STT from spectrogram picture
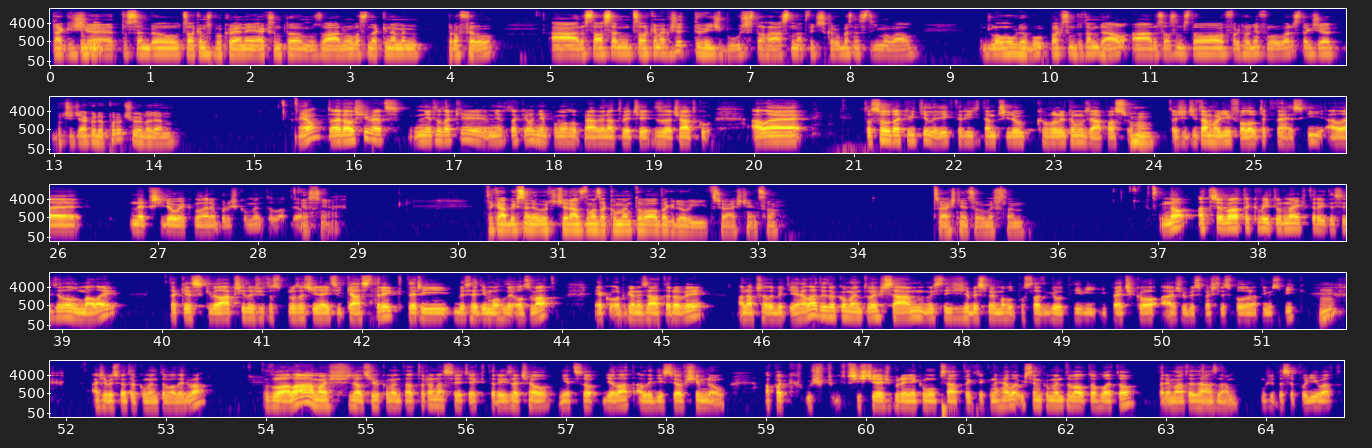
takže mm-hmm. to jsem byl celkem spokojený, jak jsem to zvládnul, vlastně taky na mém profilu. A dostal jsem celkem jakože Twitch boost z toho, já jsem na Twitch skoro vůbec nestreamoval dlouhou dobu, pak jsem to tam dal a dostal jsem z toho fakt hodně followers, takže určitě jako doporučuji lidem. Jo, to je další věc. Mě to taky, mě to taky hodně pomohlo právě na Twitchi ze začátku. Ale to jsou takový ti lidi, kteří tam přijdou kvůli tomu zápasu. Mm-hmm. To, že ti tam hodí follow, tak to je hezký, ale nepřijdou, jakmile nebudeš komentovat. Jo? Jasně. Tak já bych se určitě rád doma zakomentoval, tak kdo ví, třeba ještě něco. Třeba ještě něco umyslím. No a třeba takový turnaj, který ty si dělal malej, tak je skvělá příležitost pro začínající kastry, kteří by se ti mohli ozvat jako organizátorovi a napsali by ti, hele, ty to komentuješ sám, myslíš, že bys mi mohl poslat GoTV IPčko a že bychom šli spolu na TeamSpeak hmm? a že bychom to komentovali dva? Voilà, máš dalšího komentátora na světě, který začal něco dělat a lidi si ho všimnou. A pak už příště, až bude někomu psát, tak řekne, hele, už jsem komentoval tohleto, tady máte záznam, můžete se podívat.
